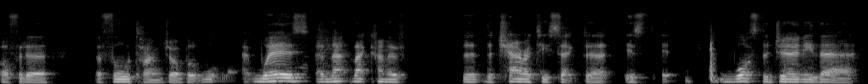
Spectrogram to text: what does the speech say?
offered a, a full-time job but where's and that that kind of the the charity sector is what's the journey there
